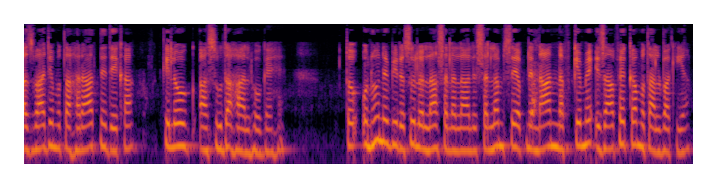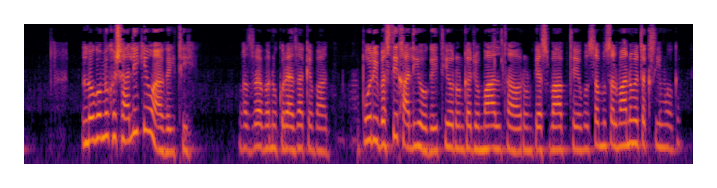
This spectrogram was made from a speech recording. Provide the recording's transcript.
ازواج متحرات نے دیکھا کہ لوگ آسودہ حال ہو گئے ہیں۔ تو انہوں نے بھی رسول اللہ صلی اللہ علیہ وسلم سے اپنے نان نفقے میں اضافے کا مطالبہ کیا۔ لوگوں میں خوشحالی کیوں آ گئی تھی؟ غزبۂ بنو قریضہ کے بعد۔ پوری بستی خالی ہو گئی تھی اور ان کا جو مال تھا اور ان کے اسباب تھے وہ سب مسلمانوں میں تقسیم ہو گئے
